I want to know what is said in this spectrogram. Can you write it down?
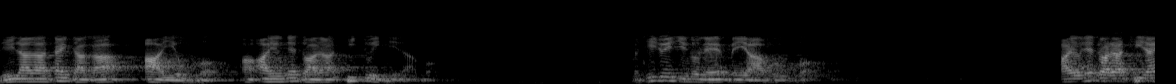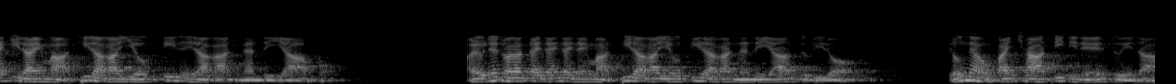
လီလာလာတိုက်တာကအာယုံပေါ့အာယုံနဲ့ဓာရထိတွေ့နေတာပေါ့မထိတွေ့ကြည့်လို့လည်းမရဘူးပေါ့ အာယုန်နဲ့တွာတာထီတိုင်းထီတိုင်းမှာထီတာကယုတ်တိနေတာကနန္တရားပေါ့အာယုန်နဲ့တွာတာတိုက်တိုင်းတိုက်တိုင်းမှာထီတာကယုတ်တိတာကနန္တရားဆိုပြီးတော့ယုံနာကိုပိုင်းခြားတိနေတယ်ဆိုရင်ဒါ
